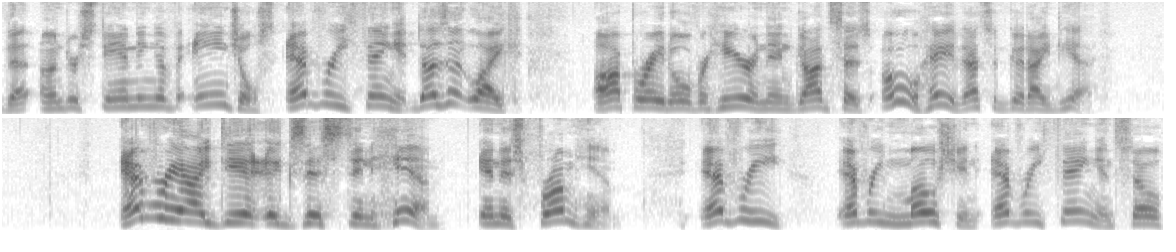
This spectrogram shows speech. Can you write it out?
the understanding of angels, everything. It doesn't like operate over here and then God says, oh, hey, that's a good idea. Every idea exists in him and is from him. Every every motion, everything. And so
